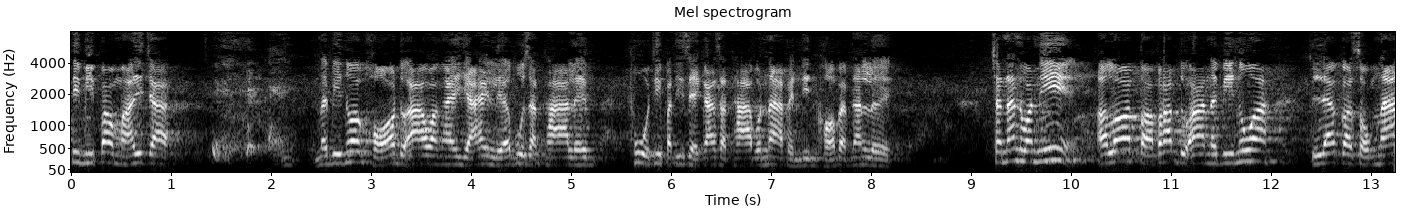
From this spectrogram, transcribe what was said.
ที่มีเป้าหมายที่จะนบีนัวขอดุอาว่าไงอย่าให้เหลือผู้ศรัทธาเลย ผู้ที่ปฏิเสธการศรัทธาบนหน้าแผ่นดินขอแบบนั้นเลย ฉะนั้นวันนี้อัลลอฮ์ตอบรับดุอานบีนัวแล้วก็ส่งน้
